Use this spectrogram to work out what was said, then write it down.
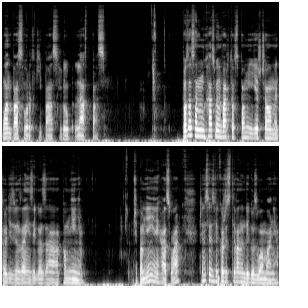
OnePassword, KeyPass lub LastPass. Poza samym hasłem warto wspomnieć jeszcze o metodzie związanej z jego zapomnieniem. Przypomnienie hasła często jest wykorzystywane do jego złamania.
